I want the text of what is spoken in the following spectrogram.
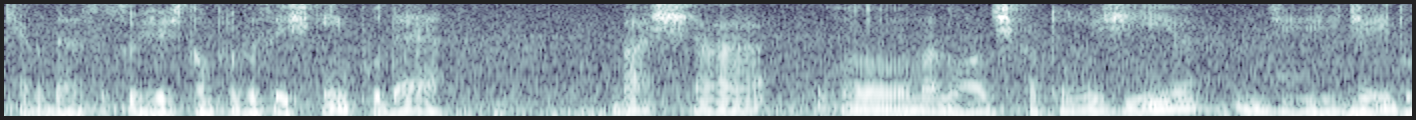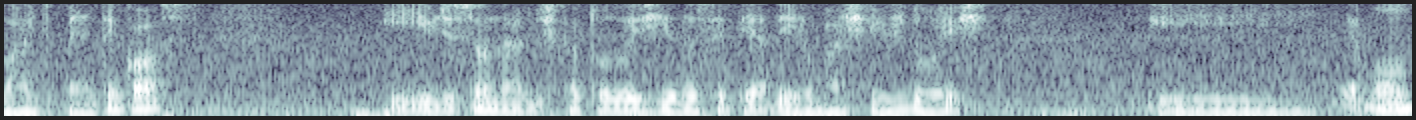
quero dar essa sugestão para vocês, quem puder, baixar o manual de escatologia de J. Dwight Pentecost e o dicionário de escatologia da CPAD. Eu baixei os dois e é bom,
